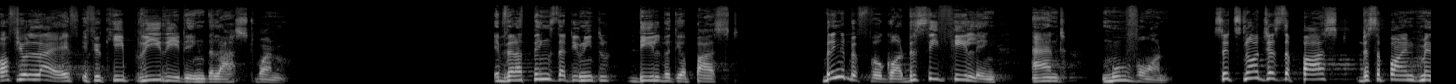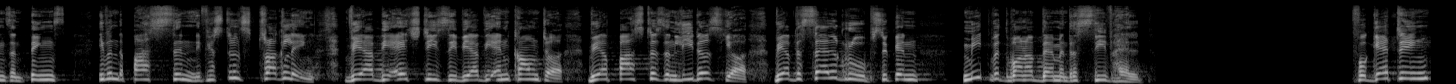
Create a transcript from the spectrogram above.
of your life if you keep rereading the last one. If there are things that you need to deal with your past, bring it before God, receive healing, and move on. So it's not just the past disappointments and things, even the past sin. If you're still struggling, we have the HTC, we have the encounter, we have pastors and leaders here, we have the cell groups. You can meet with one of them and receive help. Forgetting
